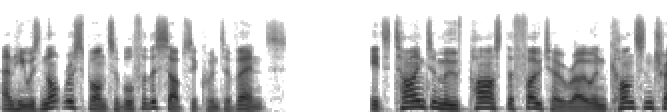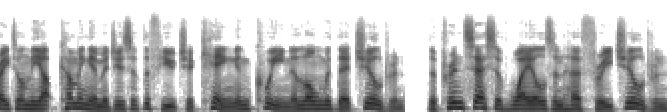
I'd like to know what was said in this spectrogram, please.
and he was not responsible for the subsequent events. It's time to move past the photo row and concentrate on the upcoming images of the future king and queen along with their children, the Princess of Wales and her three children,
